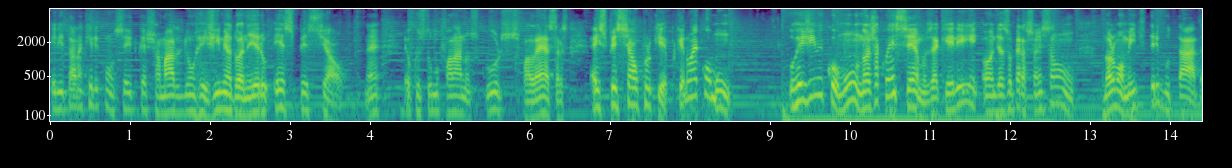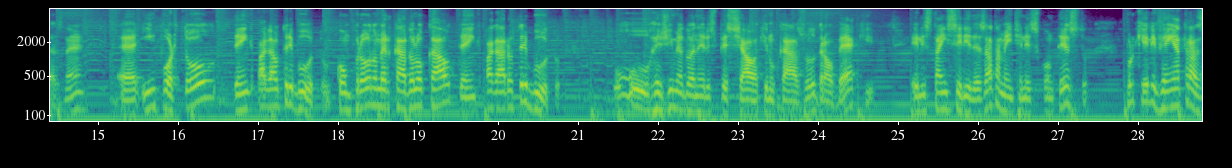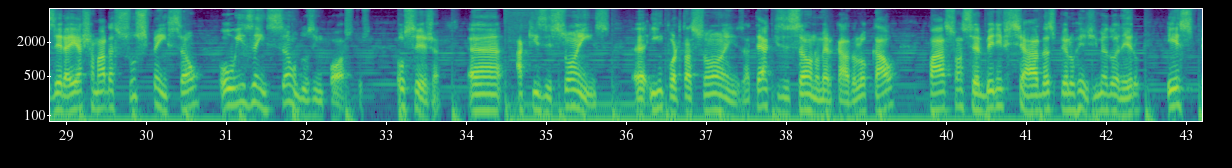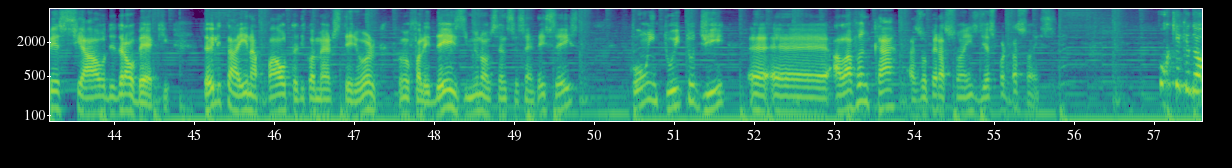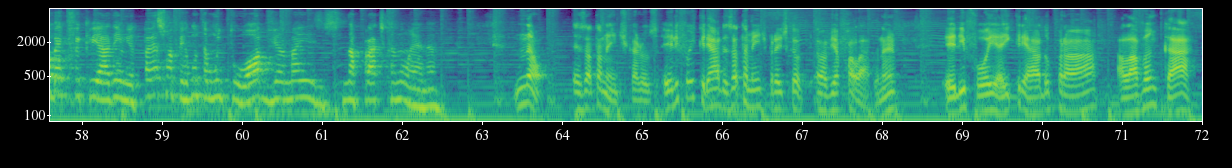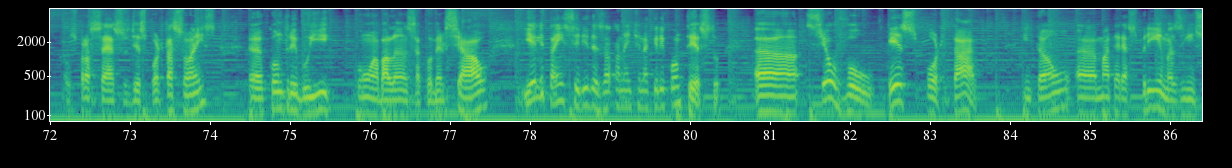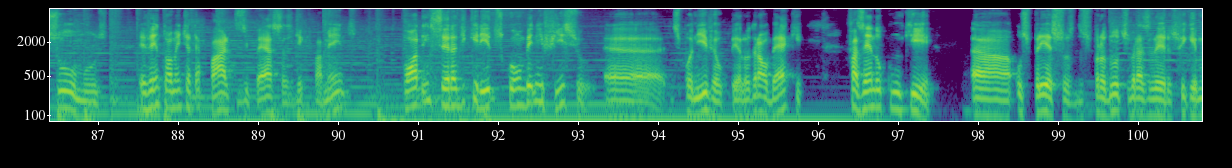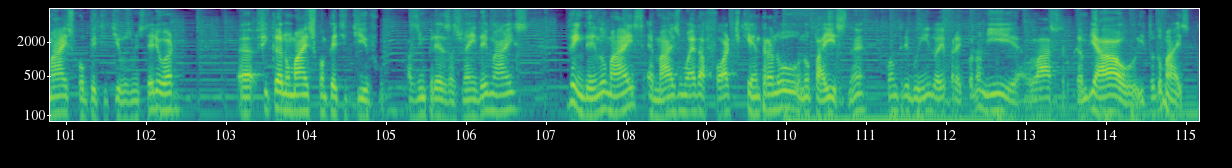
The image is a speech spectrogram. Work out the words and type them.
ele está naquele conceito que é chamado de um regime aduaneiro especial. Né? Eu costumo falar nos cursos, palestras, é especial por quê? Porque não é comum. O regime comum nós já conhecemos, é aquele onde as operações são normalmente tributadas, né? É, importou, tem que pagar o tributo. Comprou no mercado local, tem que pagar o tributo. O regime aduaneiro especial, aqui no caso o drawback, ele está inserido exatamente nesse contexto, porque ele vem a trazer aí a chamada suspensão ou isenção dos impostos. Ou seja, uh, aquisições, uh, importações, até aquisição no mercado local, passam a ser beneficiadas pelo regime aduaneiro especial de drawback. Então ele está aí na pauta de comércio exterior, como eu falei, desde 1966, com o intuito de é, é, alavancar as operações de exportações. Por que, que o drawback foi criado, hein? Parece uma pergunta muito óbvia, mas na prática não é, né? Não, exatamente, Carlos. Ele foi criado exatamente para isso que eu, eu havia falado, né? Ele foi aí criado para alavancar os processos de exportações eh, contribuir com a balança comercial e ele está inserido exatamente naquele contexto. Uh, se eu vou exportar, então uh, matérias-primas e insumos, eventualmente até partes e peças de equipamentos, podem ser adquiridos com o benefício uh, disponível pelo drawback, fazendo com que os preços dos produtos brasileiros fiquem mais competitivos no exterior, uh, ficando mais competitivo, as empresas vendem mais, vendendo mais, é mais moeda forte que entra no, no país, né? contribuindo aí para a economia, o lastro cambial e tudo mais.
